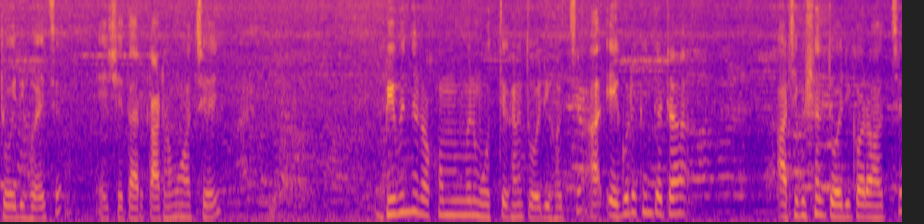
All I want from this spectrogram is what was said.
তৈরি হয়েছে। এই সে তার কাঠামো আছে এই। বিভিন্ন রকমের মূর্তি এখানে তৈরি হচ্ছে। আর এগুলো কিন্তু এটা আর্টিফিশিয়াল তৈরি করা হচ্ছে।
